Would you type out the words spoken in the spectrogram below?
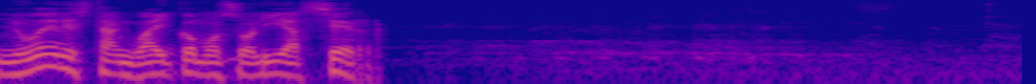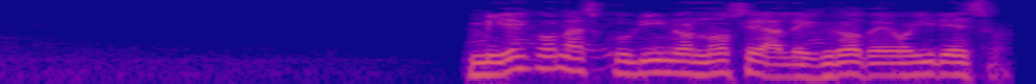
No eres tan guay como solías ser. Mi ego masculino no se alegró de oír eso.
